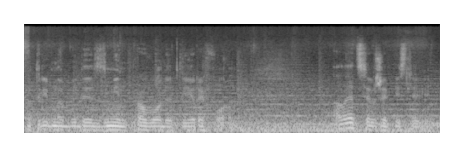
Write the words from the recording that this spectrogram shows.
потрібно буде змін проводити і реформ. Але це вже після війни.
